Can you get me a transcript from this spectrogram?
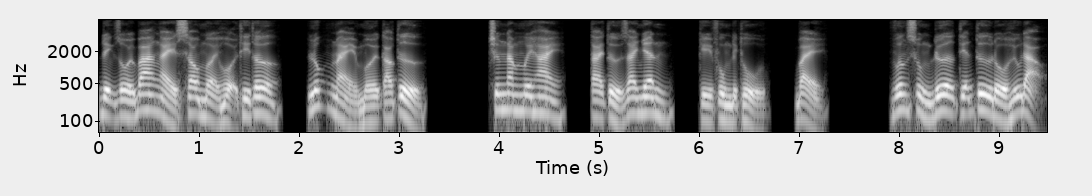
định rồi ba ngày sau mời hội thi thơ, lúc này mới cáo tử. chương 52, tài tử giai nhân, kỳ phùng địch thủ, 7. Vương Sùng đưa tiễn tư đồ hữu đạo,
